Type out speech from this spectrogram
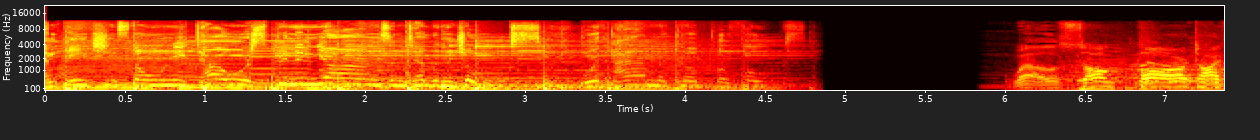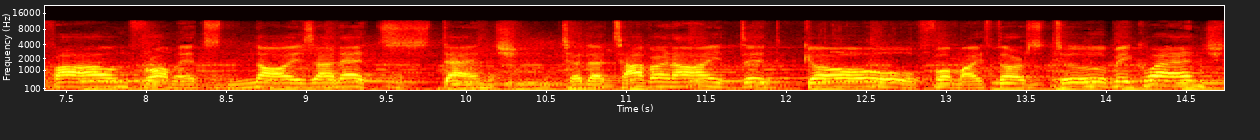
and ancient stony towers, spinning yarns and telling jokes with amicable. Well, Sogport I found from its noise and its stench. To the tavern I did go for my thirst to be quenched.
